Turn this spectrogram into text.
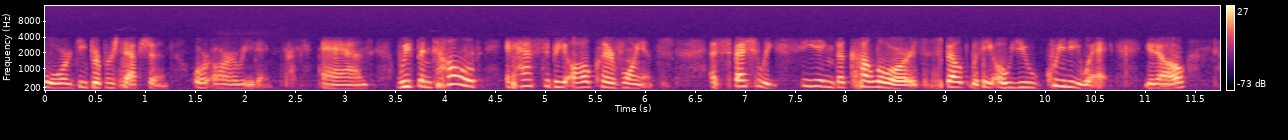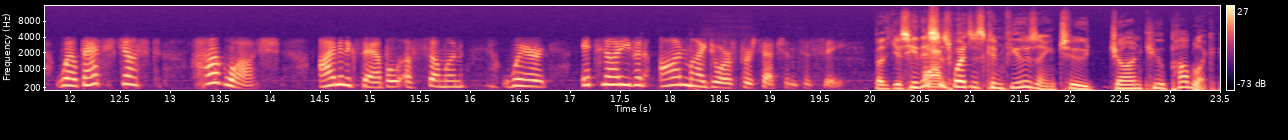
for deeper perception or aura reading. And we've been told it has to be all clairvoyance, especially seeing the colors spelt with the OU Queenie way, you know. Well, that's just hogwash. I'm an example of someone where it's not even on my door of perception to see. But you see, this And- is what is confusing to John Q. Public,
